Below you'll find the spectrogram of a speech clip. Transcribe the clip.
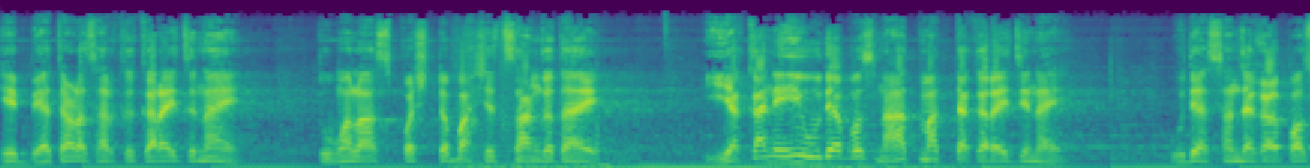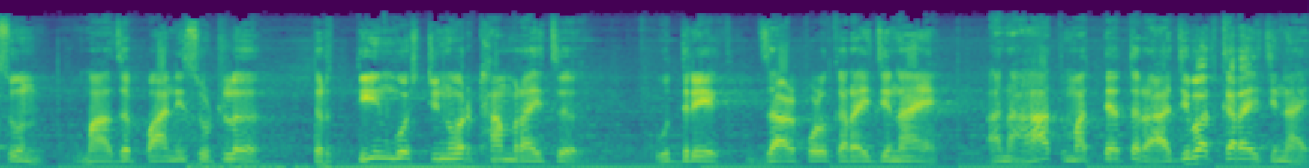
हे भेताळासारखं करायचं नाही. तुम्हाला स्पष्ट भाषेत सांगत आहे एकानेही उद्यापासून आत्महत्या करायची नाही. उद्या संध्याकाळपासून माझं पाणी सुटलं तर तीन गोष्टींवर ठाम राहायचं. उद्रेक जाळपोळ करायची नाही आणि आत्महत्या तर अजिबात करायची नाही.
